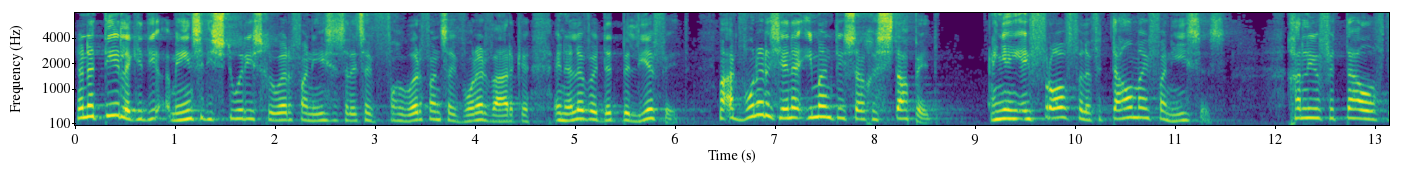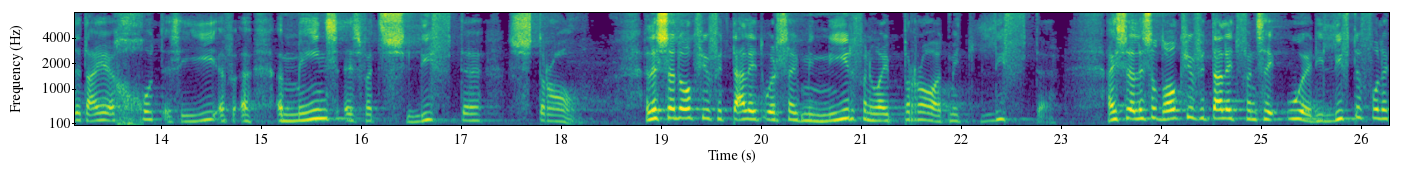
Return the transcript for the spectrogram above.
Nou natuurlik het die mense die stories gehoor van Jesus, hulle het sy gehoor van sy wonderwerke en hulle wou dit beleef het. Maar ek wonder as jy na iemand toe sou gestap het en jy jy vra vir hulle, "Vertel my van Jesus." Gaan hulle jou vertel of dit hy 'n God is, 'n 'n mens is wat liefde straal. Hulle sou dalk vir jou vertel het oor sy manier van hoe hy praat met liefde. Hy sê hulle sal dalk vir jou vertel het van sy oë, die liefdevolle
